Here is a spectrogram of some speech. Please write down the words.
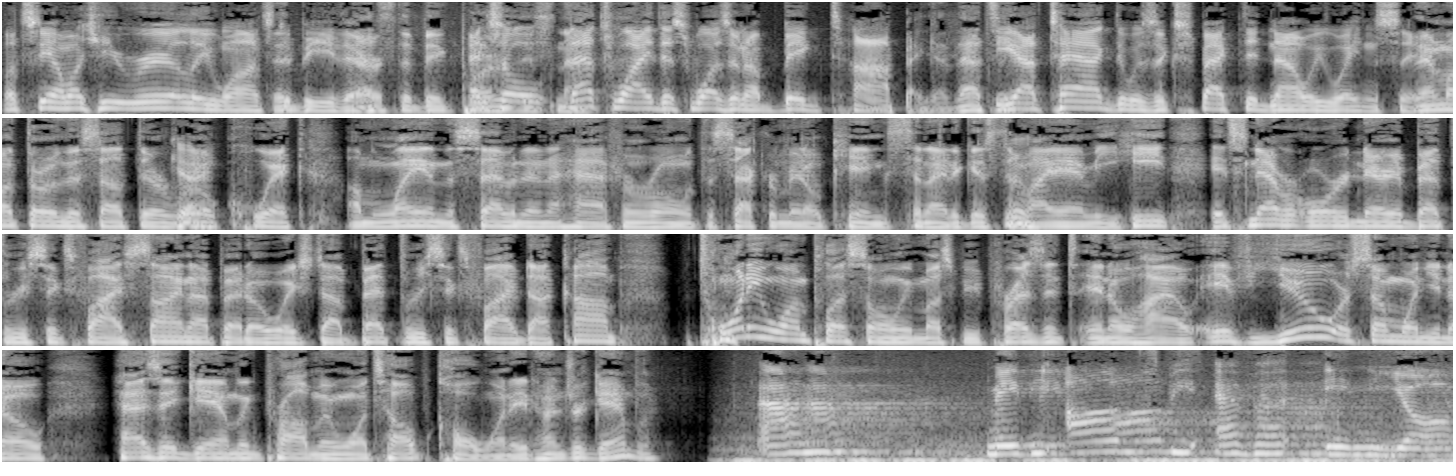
Let's see how much he really wants to be there. That's the big part And so that's why this wasn't a big topic. Yeah, that's he it. got tagged. It was expected. Now we wait and see. And I'm gonna throw this out there Okay. real quick. I'm laying the seven and a half and rolling with the Sacramento Kings tonight against the Hmm. Miami Heat. It's never ordinary at Bet365. Sign up at oh.bet365.com. 21 plus only must be present in Ohio. If you or someone you know has a gambling problem and wants help, call 1-800-GAMBLER. And may the odds be ever in your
